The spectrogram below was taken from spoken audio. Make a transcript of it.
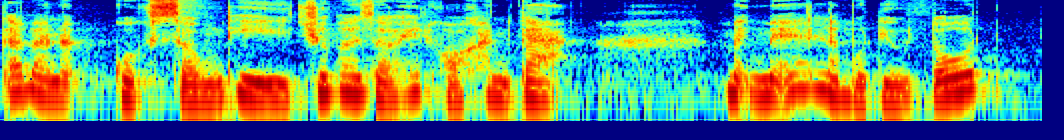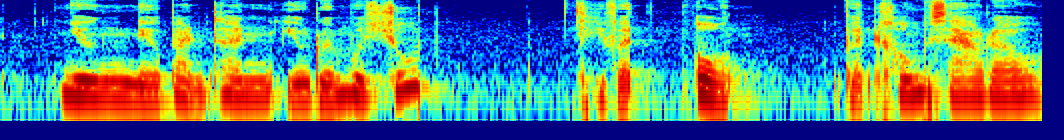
Các bạn ạ, cuộc sống thì chưa bao giờ hết khó khăn cả. Mạnh mẽ là một điều tốt nhưng nếu bản thân yếu đuối một chút, thì vẫn ổn, vẫn không sao đâu.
